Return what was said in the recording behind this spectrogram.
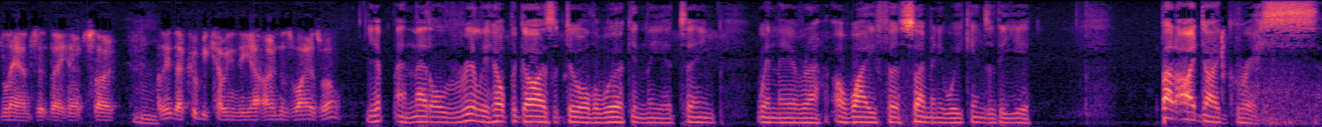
lounge that they have. So mm. I think that could be coming the uh, owners' way as well. Yep, and that'll really help the guys that do all the work in the uh, team when they're uh, away for so many weekends of the year. But I digress.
